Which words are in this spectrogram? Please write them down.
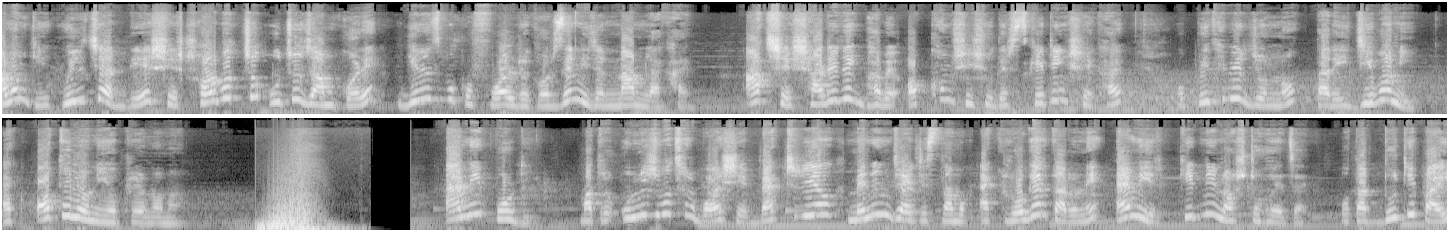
এমনকি হুইল চেয়ার দিয়ে সে সর্বোচ্চ উঁচু জাম্প করে গিনেস বুক অফ ওয়ার্ল্ড রেকর্ডসে নিজের নাম লেখায়। আজ সে শারীরিকভাবে অক্ষম শিশুদের স্কেটিং শেখায় ও পৃথিবীর জন্য তার এই জীবনই এক অতুলনীয় প্রেরণা। অ্যামি পোর্ডি, মাত্র উনিশ বছর বয়সে ব্যাকটেরিয়াল মেনিনজাইটিস নামক এক রোগের কারণে অ্যামির কিডনি নষ্ট হয়ে যায় ও তার দুটি পাই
